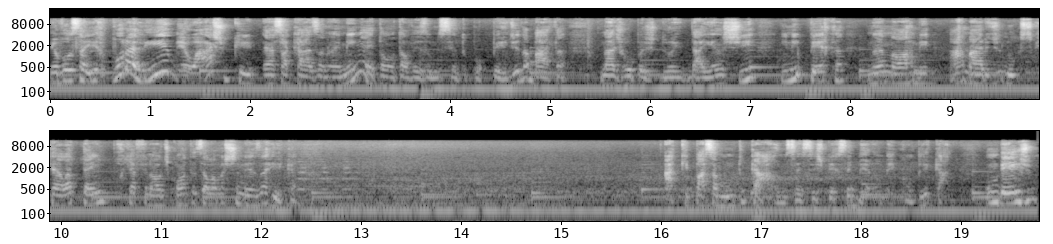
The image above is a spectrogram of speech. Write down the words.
Eu vou sair por ali, eu acho que essa casa não é minha, então talvez eu me sinta um pouco perdida, bata nas roupas do, da Yanxi e me perca no enorme armário de luxo que ela tem, porque afinal de contas ela é uma chinesa rica. Aqui passa muito carro, não sei se vocês perceberam, bem complicado. Um beijo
